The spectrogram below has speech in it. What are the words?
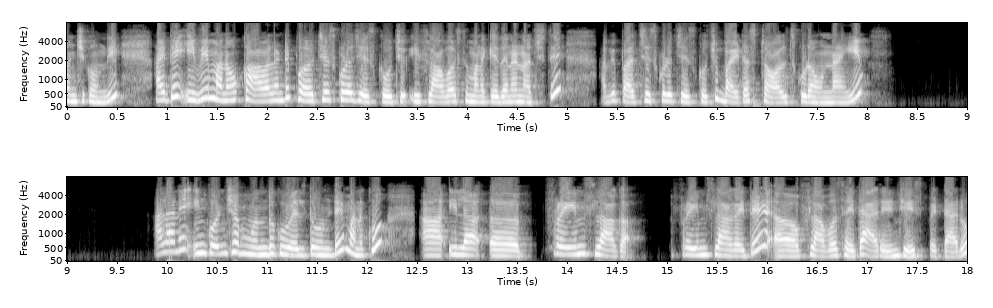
మంచిగా ఉంది. అయితే ఇవి మనం కావాలంటే పర్చేస్ కూడా చేసుకోవచ్చు. ఈ ఫ్లవర్స్ మనకి ఏదైనా నచ్చితే అవి పర్చేస్ కూడా చేసుకోవచ్చు. బయట స్టాల్స్ కూడా ఉన్నాయి. అలానే ఇంకొంచెం ముందుకు వెళ్తూ ఉంటే మనకు ఇలా ఫ్రేమ్స్ లాగా ఫ్రేమ్స్ లాగా అయితే ఫ్లవర్స్ అయితే అరేంజ్ చేసి పెట్టారు.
